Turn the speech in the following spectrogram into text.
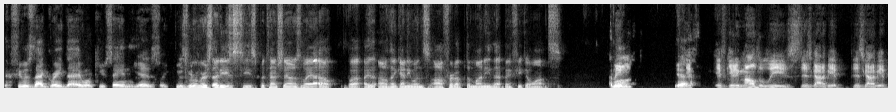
If he was that great that everyone keeps saying he is, like he- There's rumors that he's he's potentially on his way out, but I, I don't think anyone's offered up the money that Benfica wants. I mean, Well, yeah, if if Grimaldo leaves, there's got to be a there's got to be a,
